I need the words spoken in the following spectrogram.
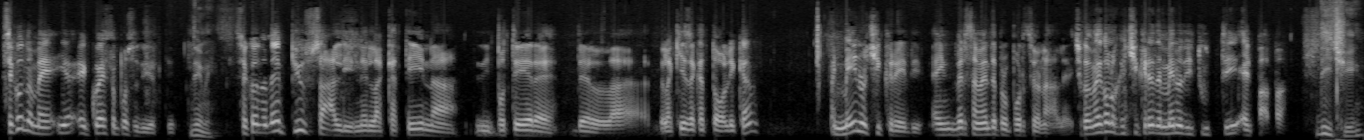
secondo me, io- e questo posso dirti, Dimmi. secondo me più sali nella catena di potere della, della Chiesa Cattolica meno ci credi, è inversamente proporzionale. Secondo me quello che ci crede meno di tutti è il Papa, Dici?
